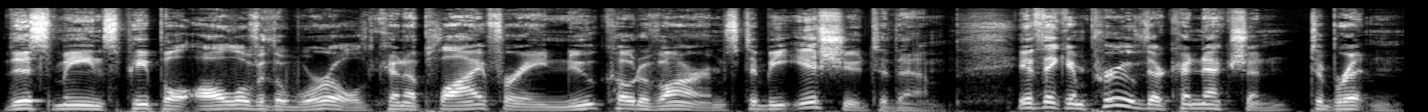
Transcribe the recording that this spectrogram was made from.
This means people all over the world can apply for a new coat of arms to be issued to them if they can prove their connection to Britain.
